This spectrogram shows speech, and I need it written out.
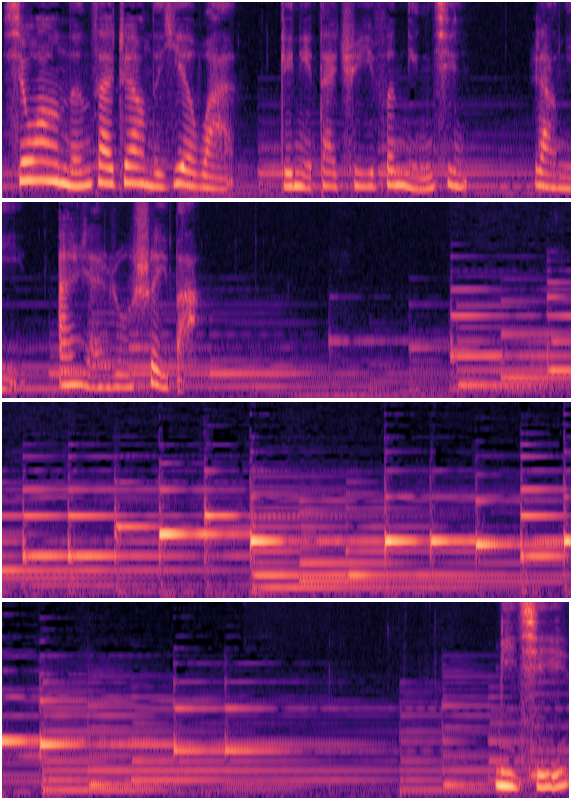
希望能在这样的夜晚给你带去一分宁静，让你安然入睡吧。米奇。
